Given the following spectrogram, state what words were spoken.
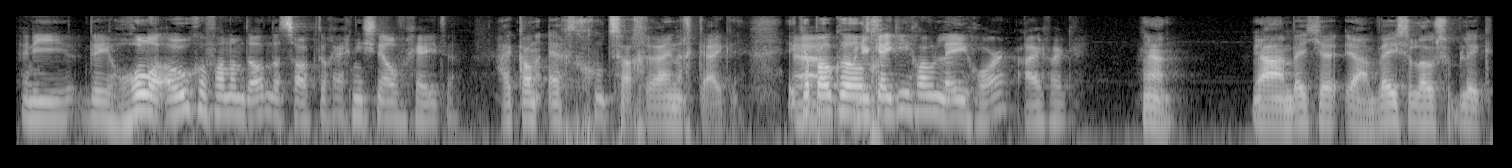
En die, die holle ogen van hem dan, dat zal ik toch echt niet snel vergeten. Hij kan echt goed zagrijnig kijken. Ik Ja, heb ook wel... Nu keek hij gewoon leeg hoor, eigenlijk. Ja. Ja, een beetje ja, een wezenloze blik.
